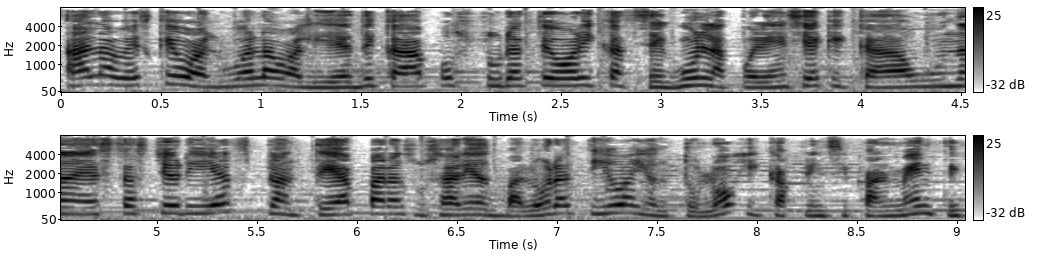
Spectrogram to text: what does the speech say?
a la vez que evalúa la validez de cada postura teórica según la coherencia que cada una de estas teorías plantea para sus áreas valorativa y ontológica principalmente.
